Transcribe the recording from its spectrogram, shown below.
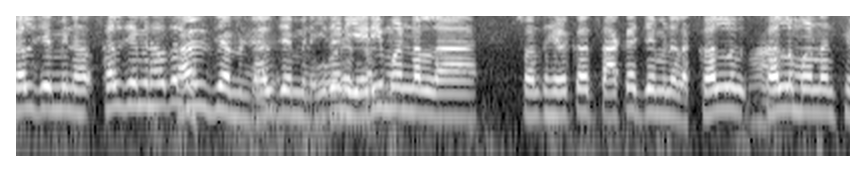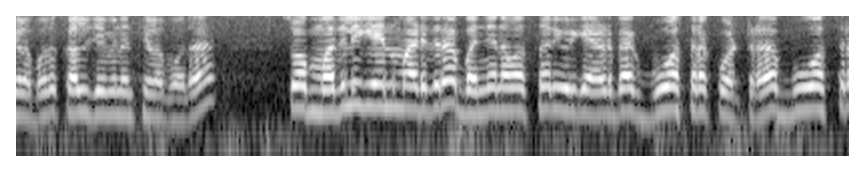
ಕಲ್ಲು ಜಮೀನ್ ಕಲ್ಲು ಜಮೀನ್ ಹೌದು ಕಲ್ಲು ಜಮೀನ್. ಇದನ್ನ ಎರಿ ಮಣ್ಣಲ್ಲ. ಸ್ವಂತ ಹೇಳ್ಕೊ ತಾಕತ್ ಜಮೀನಲ್ಲ. ಕಲ್ಲು ಕಲ್ಲು ಮಣ್ಣು ಅಂತ ಹೇಳ್ಬೋದು ಕಲ್ಲು ಜಮೀನ್ ಅಂತ ಹೇಳ್ಬೋದು. ಸೊ ಮೊದಲಿಗೆ ಏನು ಮಾಡಿದ್ರ ಬಂಜನವ ಸರ್ ಇವ್ರಿಗೆ ಎರಡು ಬ್ಯಾಗ್ ಭೂ ಅಸ್ತ್ರ ಕೊಟ್ರ ಭೂ ಅಸ್ತ್ರ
